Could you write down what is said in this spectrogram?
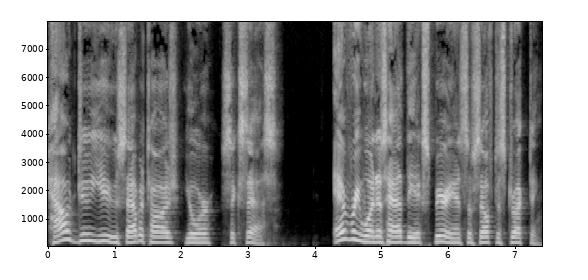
How do you sabotage your success? Everyone has had the experience of self destructing.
